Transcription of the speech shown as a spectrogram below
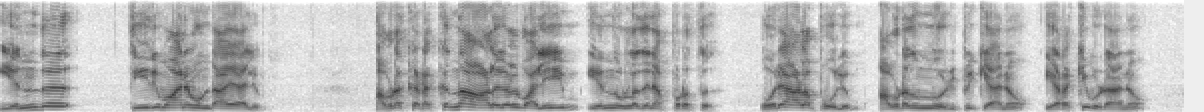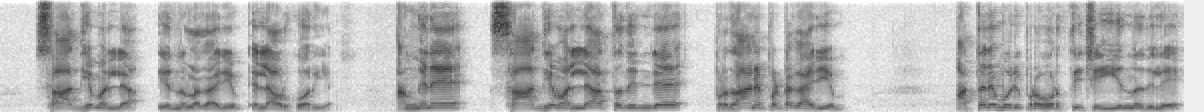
എന്ത് തീരുമാനമുണ്ടായാലും അവിടെ കിടക്കുന്ന ആളുകൾ വലയും എന്നുള്ളതിനപ്പുറത്ത് ഒരാളെപ്പോലും അവിടെ നിന്ന് ഒഴിപ്പിക്കാനോ ഇറക്കി വിടാനോ സാധ്യമല്ല എന്നുള്ള കാര്യം എല്ലാവർക്കും അറിയാം. അങ്ങനെ സാധ്യമല്ലാത്തതിന്റെ പ്രധാനപ്പെട്ട കാര്യം അത്തരമൊരു പ്രവൃത്തി ചെയ്യുന്നതിലെ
